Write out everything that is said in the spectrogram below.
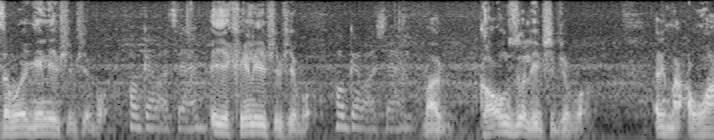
ဇပွဲခင်းလေးဖြစ်ဖြစ်ပေါ့ဟုတ်ကဲ့ပါဆရာအေးခင်းလေးဖြစ်ဖြစ်ပေါ့ဟုတ်ကဲ့ပါဆရာမခေါင်းစွပ်လေးဖြစ်ဖြစ်ပေါ့အဲ့ဒီမှာအဝါ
